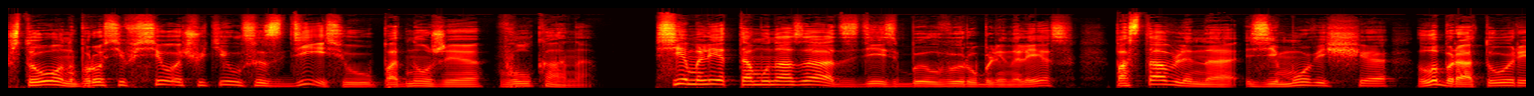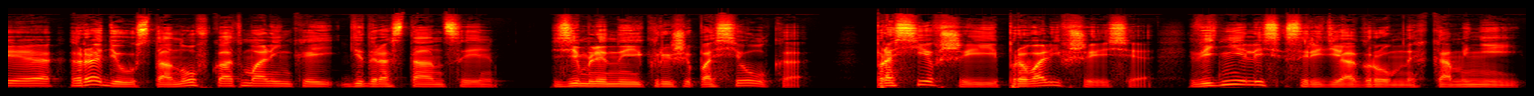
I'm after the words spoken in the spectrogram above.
что он, бросив все, очутился здесь, у подножия вулкана. Семь лет тому назад здесь был вырублен лес, поставлено зимовище, лаборатория, радиоустановка от маленькой гидростанции. Земляные крыши поселка, просевшие и провалившиеся, виднелись среди огромных камней,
